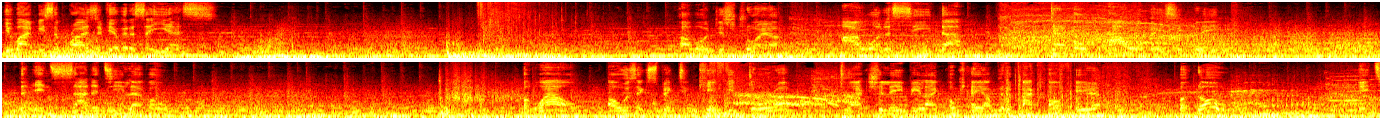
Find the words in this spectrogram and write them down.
You might be surprised if you're going to say yes. Come on, Destoroyah. I want to see that devil power, basically. The insanity level. But wow, I was expecting King Ghidorah to actually be like, okay, I'm going to back off here. But no. It's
